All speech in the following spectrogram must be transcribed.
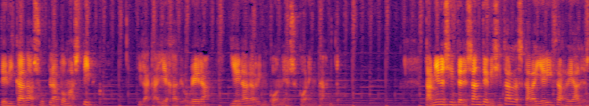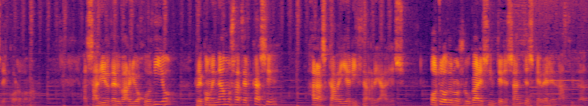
dedicada a su plato más típico, y la Calleja de Hoguera, llena de rincones con encanto. También es interesante visitar las caballerizas reales de Córdoba. Al salir del barrio judío, recomendamos acercarse a las caballerizas reales, otro de los lugares interesantes que ven en la ciudad.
